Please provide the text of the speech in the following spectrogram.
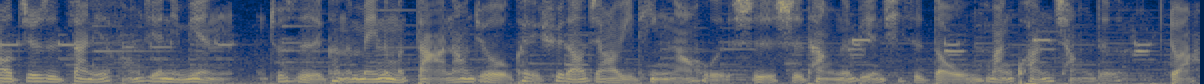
要，就是在你的房间里面，就是可能没那么大，然后就可以去到交易厅，然后或者是食堂那边，其实都蛮宽敞的，对啊。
